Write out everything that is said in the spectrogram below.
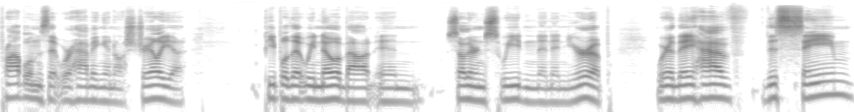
problems that we're having in Australia, people that we know about in southern Sweden and in Europe, where they have this same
